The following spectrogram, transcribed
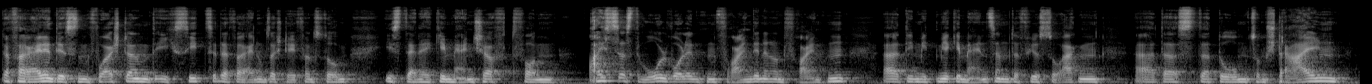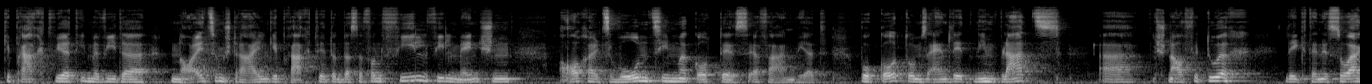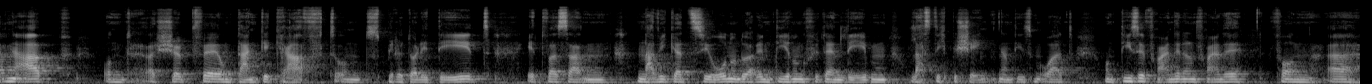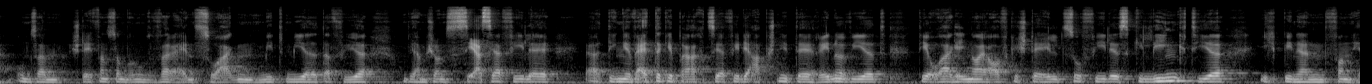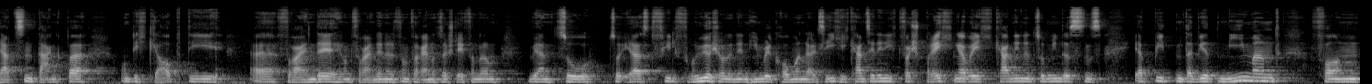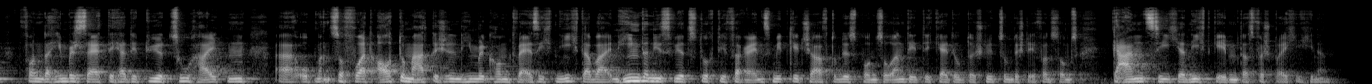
Der Verein, in dessen Vorstand ich sitze, der Verein Unser Stephansdom, ist eine Gemeinschaft von äußerst wohlwollenden Freundinnen und Freunden, äh, die mit mir gemeinsam dafür sorgen, äh, dass der Dom zum Strahlen gebracht wird, immer wieder neu zum Strahlen gebracht wird und dass er von vielen, vielen Menschen auch als Wohnzimmer Gottes erfahren wird, wo Gott uns einlädt, nimm Platz, äh, schnaufe durch, leg deine Sorgen ab, und erschöpfe und danke Kraft und Spiritualität, etwas an Navigation und Orientierung für dein Leben. Lass dich beschenken an diesem Ort. Und diese Freundinnen und Freunde von äh, unserem Stephansdom, von unserem Verein sorgen mit mir dafür. Und wir haben schon sehr, sehr viele äh, Dinge weitergebracht, sehr viele Abschnitte renoviert, die Orgel neu aufgestellt, so vieles gelingt hier. Ich bin ein von Herzen dankbar und ich glaube, die äh, Freunde und Freundinnen vom Verein unser Stephanum werden zu, zuerst viel früher schon in den Himmel kommen als ich. Ich kann es Ihnen nicht versprechen, aber ich kann Ihnen zumindest erbieten, da wird niemand von, von der Himmelsseite her die Tür zuhalten. Äh, ob man sofort automatisch in den Himmel kommt, weiß ich nicht, aber ein Hindernis wird es durch die Vereinsmitgliedschaft und die Sponsorentätigkeit, die Unterstützung des Stephansdoms ganz sicher nicht geben, das verspreche ich Ihnen.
